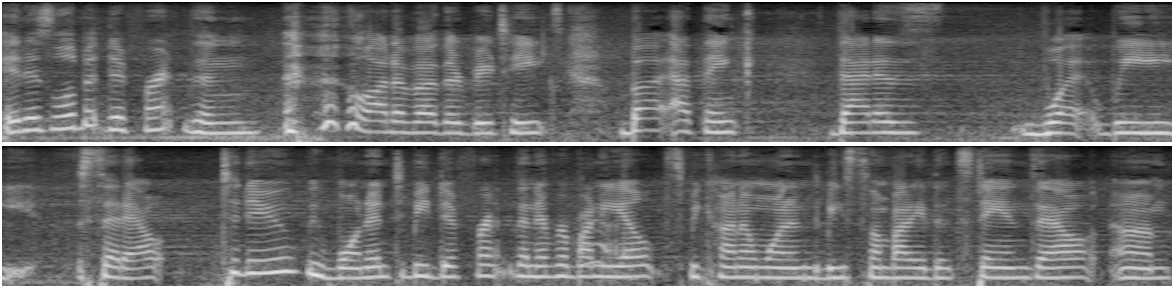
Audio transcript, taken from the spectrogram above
it is a little bit different than a lot of other boutiques, but I think that is what we set out to do. We wanted to be different than everybody else. We kind of wanted to be somebody that stands out. Um,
